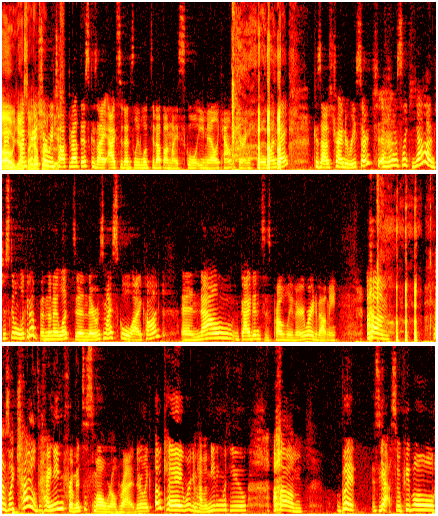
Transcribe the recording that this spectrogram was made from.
Oh I'm, yes, I'm pretty sure we this. talked about this because I accidentally looked it up on my school email account during school one day because I was trying to research and I was like, yeah, I'm just gonna look it up. And then I looked and there was my school icon, and now guidance is probably very worried about me. Um, I was like, child hanging from It's a Small World ride. They're like, okay, we're gonna have a meeting with you. Um, but yeah, so people,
